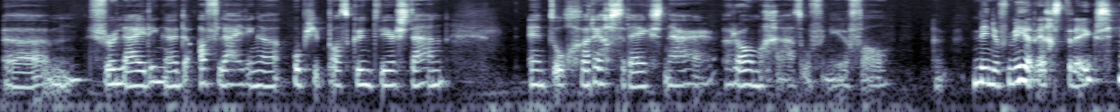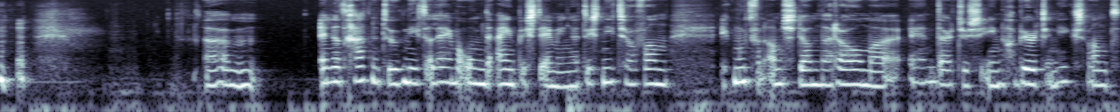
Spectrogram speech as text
um, verleidingen, de afleidingen op je pad kunt weerstaan. En toch rechtstreeks naar Rome gaat, of in ieder geval eh, min of meer rechtstreeks. um, en dat gaat natuurlijk niet alleen maar om de eindbestemming. Het is niet zo van ik moet van Amsterdam naar Rome en daartussenin gebeurt er niks. Want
